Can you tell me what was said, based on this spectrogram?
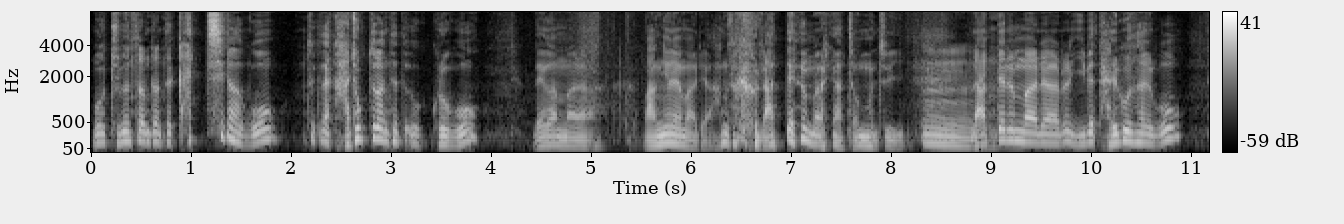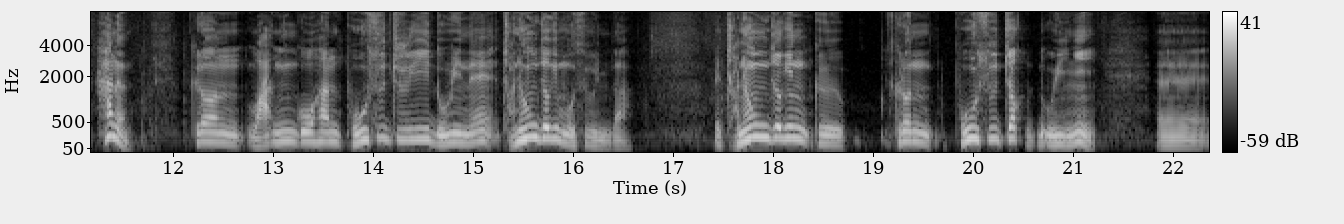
뭐 주변 사람들한테 까칠하고 특히나 가족들한테도 그러고 내가 말이야 왕년에 말이야 항상 그 라떼는 말이야 전문주의 음. 라떼는 말이야를 입에 달고 살고 하는 그런 완고한 보수주의 노인의 전형적인 모습입니다. 전형적인 그 그런 보수적 노인이 에,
